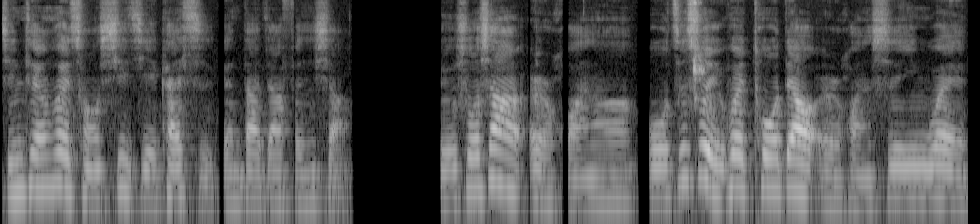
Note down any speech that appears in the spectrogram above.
今天会从细节开始跟大家分享。比如说像耳环啊，我之所以会脱掉耳环，是因为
